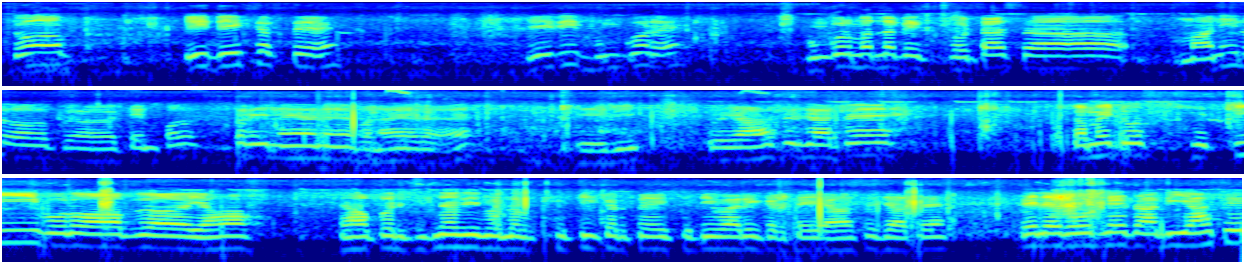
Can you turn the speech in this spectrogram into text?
तो आप ये देख सकते हैं ये भी बुंकोर है। बुंकोर मतलब एक छोटा सा मानी लो टेंपल पर ही नया नया बनाया गया है ये भी। तो यहाँ से जाते हैं टमेटो खेती बोलो आप यहाँ। यहाँ पर जितना भी मतलब खेती करते हैं खेती बाड़ी करते हैं यहाँ से जाते हैं। पहले रोड नहीं था अभी यहाँ से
